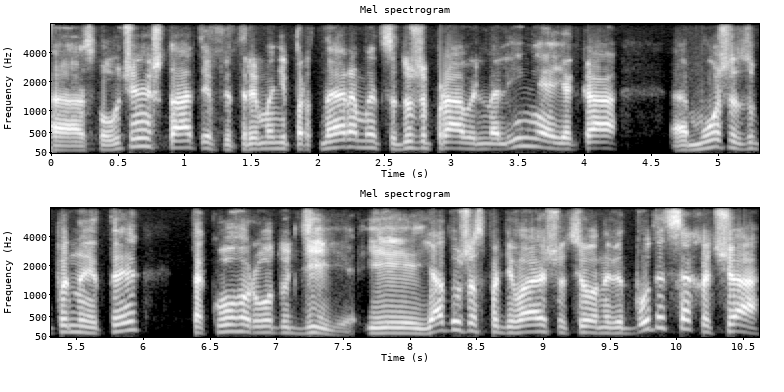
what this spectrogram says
е, Сполучених Штатів, підтримані партнерами. Це дуже правильна лінія, яка е, може зупинити такого роду дії. І я дуже сподіваюся, що цього не відбудеться. Хоча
